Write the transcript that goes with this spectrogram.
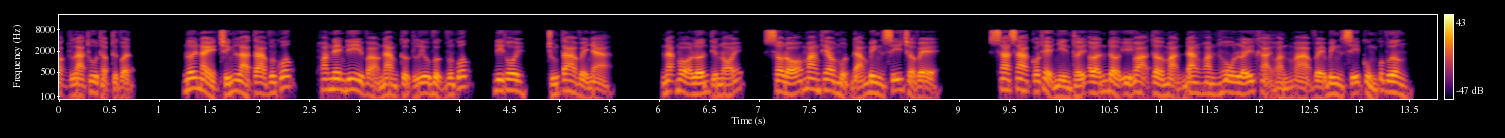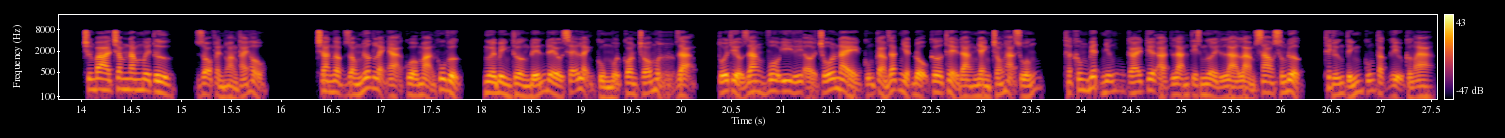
hoặc là thu thập thực vật. Nơi này chính là ta vương quốc, hoan nên đi vào nam cực lưu vực vương quốc, đi thôi, chúng ta về nhà. Nạ mọ lớn tiếng nói, sau đó mang theo một đám binh sĩ trở về xa xa có thể nhìn thấy ấn đờ y họa tờ mạn đang hoan hô lấy khải hoàn mà về binh sĩ cùng quốc vương. Chương ba trăm năm mươi bốn do phần hoàng thái hậu. Tràn ngập dòng nước lạnh ạ của mạn khu vực, người bình thường đến đều sẽ lạnh cùng một con chó một dạng, tối thiểu giang vô y ở chỗ này cũng cảm giác nhiệt độ cơ thể đang nhanh chóng hạ xuống, thật không biết những cái kia atlantis người là làm sao sống được, thích ứng tính cũng tặc dịu cường a.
